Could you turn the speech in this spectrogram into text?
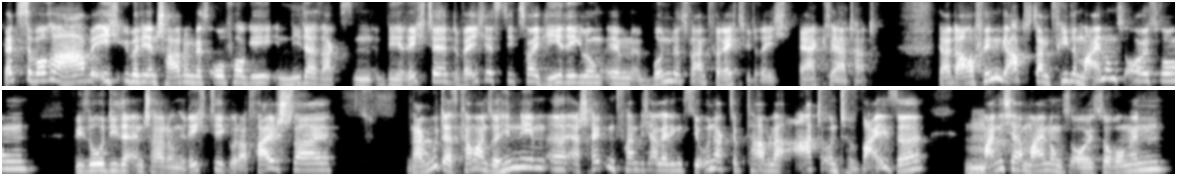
Letzte Woche habe ich über die Entscheidung des OVG in Niedersachsen berichtet, welches die 2G-Regelung im Bundesland für rechtswidrig erklärt hat. Ja, daraufhin gab es dann viele Meinungsäußerungen, wieso diese Entscheidung richtig oder falsch sei. Na gut, das kann man so hinnehmen. Äh, erschreckend fand ich allerdings die unakzeptable Art und Weise mancher Meinungsäußerungen,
